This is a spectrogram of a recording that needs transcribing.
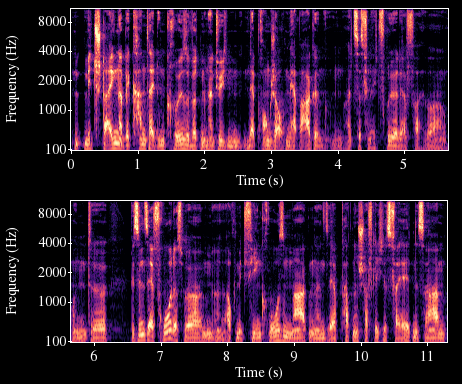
Mit steigender Bekanntheit und Größe wird man natürlich in der Branche auch mehr wahrgenommen, als das vielleicht früher der Fall war. Und äh, wir sind sehr froh, dass wir äh, auch mit vielen großen Marken ein sehr partnerschaftliches Verhältnis haben.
